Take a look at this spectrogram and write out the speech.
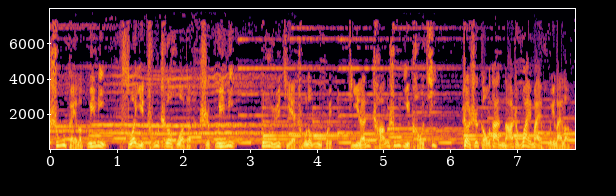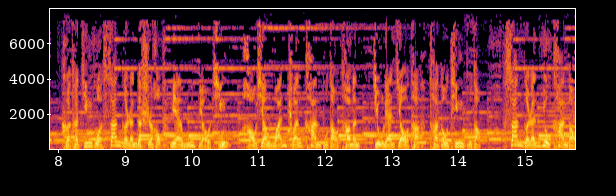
输给了闺蜜，所以出车祸的是闺蜜。终于解除了误会，几人长舒一口气。这时，狗蛋拿着外卖回来了，可他经过三个人的时候，面无表情，好像完全看不到他们，就连叫他他都听不到。三个人又看到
